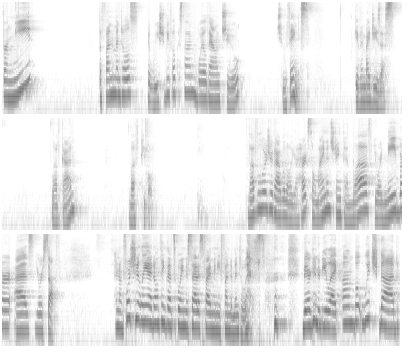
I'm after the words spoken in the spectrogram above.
For me, the fundamentals that we should be focused on boil down to two things given by Jesus love God, love people. Love the Lord your God with all your heart, soul, mind, and strength, and love your neighbor as yourself. And unfortunately, I don't think that's going to satisfy many fundamentalists. They're going to be like, um, but which God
